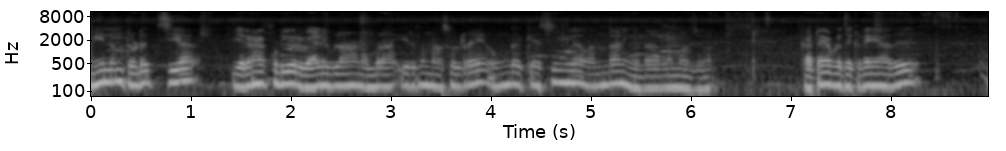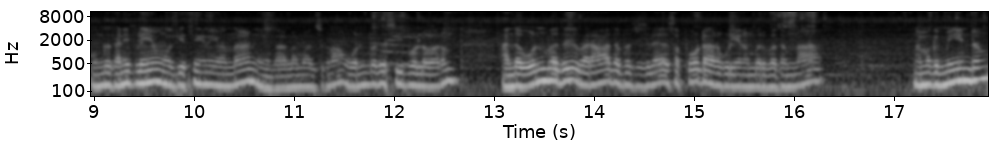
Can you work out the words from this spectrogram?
மீண்டும் தொடர்ச்சியாக இறங்கக்கூடிய ஒரு வேல்யூபிளான நம்பராக இருக்குன்னு நான் சொல்கிறேன் உங்கள் கெஸ்ஸிங்கில் வந்தால் நீங்கள் தாராளமாக வச்சுக்கலாம் கட்டாயப்படுத்த கிடையாது. உங்கள் கணிப்புலையும் உங்கள் கெஸ்ஸிங்லேயும் வந்தால் நீங்கள் தாராளமாக வச்சுக்கலாம். ஒன்பது சி போலில் வரும். அந்த ஒன்பது வராத பட்சத்தில் சப்போர்ட் ஆகக்கூடிய நம்பர் பார்த்தோம்னா நமக்கு மீண்டும்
